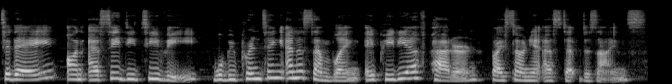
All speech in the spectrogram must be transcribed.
Today on SED-TV, we'll be printing and assembling a PDF pattern by Sonia Estep Designs.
